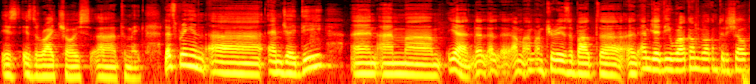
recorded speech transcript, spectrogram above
is is the right choice uh, to make. Let's bring in uh, MJD and I'm um, yeah I'm, I'm I'm curious about uh, MJD. Welcome, welcome to the show.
